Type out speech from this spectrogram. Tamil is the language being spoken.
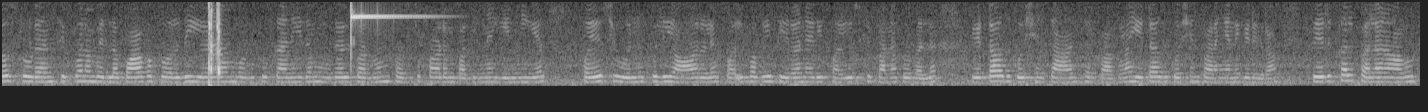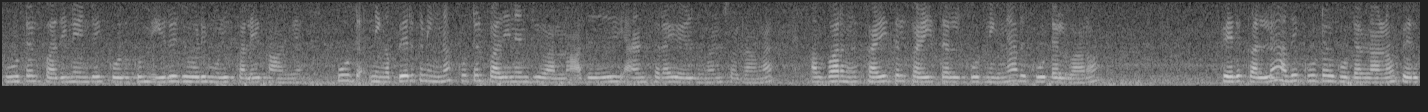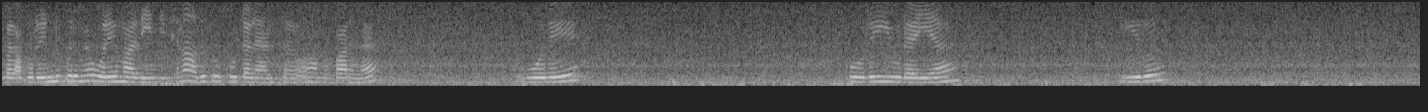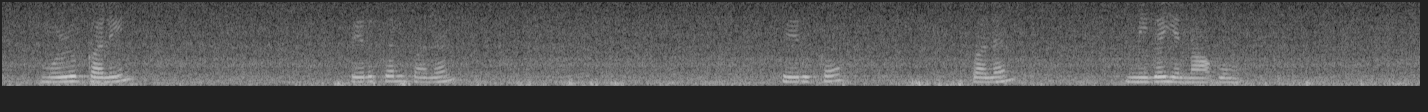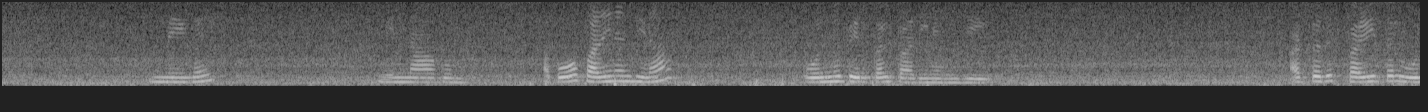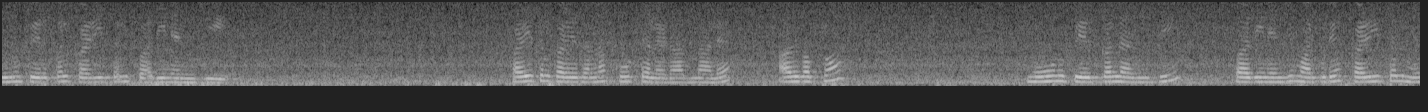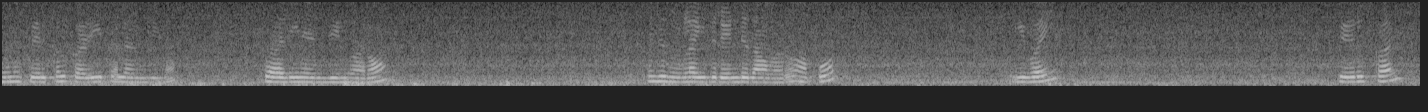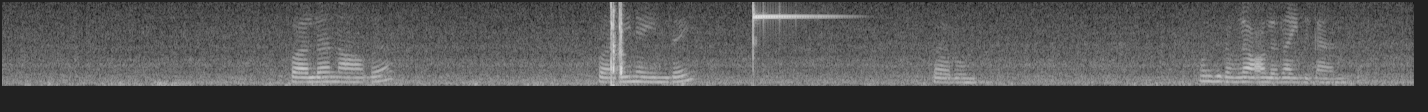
ஹலோ ஸ்டூடெண்ட்ஸ் இப்போ நம்ம இதில் பார்க்க போகிறது ஏழாம் வகுப்பு கணிதம் முதல் பருவம். ஃபஸ்ட்டு பாடம் பார்த்திங்கன்னா எண்ணியல். பயிற்சி ஒன்று புள்ளி ஆறில் பல்வகை திறனறி பயிற்சி கணக்குகளில் எட்டாவது கொஷினுக்கு ஆன்சர் பார்க்கலாம். எட்டாவது கொஷின் பாருங்கள் என்ன கேட்குறான் பெருக்கல் பலனாக கூட்டல் பதினைஞ்சை கொடுக்கும் இரு ஜோடி முழுக்களை காண்க. கூட்ட நீங்கள் பெருக்குனீங்கன்னா கூட்டல் பதினஞ்சு வரணும். அது ஆன்சராக எழுதுங்கன்னு சொல்கிறாங்க அப்போ பாருங்கள் கழித்தல் கழித்தல் கூட்டினீங்கன்னா அது கூட்டல் வரும். பெருக்கல்ல அதே கூட்டல் கூட்டல்னாலும் பெருக்கல். அப்போ ரெண்டு பேருமே ஒரே மாதிரி இருந்துச்சுன்னா அதுக்கு கூட்டல் ஆன்சர் வரும். அப்போ பாருங்கள் ஒரே குறியுடைய இரு முழுக்களின் பெருக்கல் பலன் பெருக்க பலன் மிக எண்ணாகும். மிகை எண்ணாகும் அப்போது பதினஞ்சுனா ஒன்று பெருக்கல் பதினஞ்சு. அடுத்தது கழித்தல் ஒன்று பெருக்கல் கழித்தல் பதினஞ்சு. கழித்தல் கழித்தல்னா கூட்டல் இடம் அதனால. அதுக்கப்புறம் மூணு பெருக்கல் அஞ்சு பதினஞ்சு. மறுபடியும் கழித்தல் மூணு பெருக்கல் கழித்தல் அஞ்சுனா பதினஞ்சுன்னு வரும். புரிஞ்சுதுங்களா? இது ரெண்டு தான் வரும். அப்போது இவை பெருக்கல் பலனாக பதினைந்தை தரும். புரிஞ்சுதுங்களா? அவ்வளோதான் இதுக்கு ஆன்சர்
